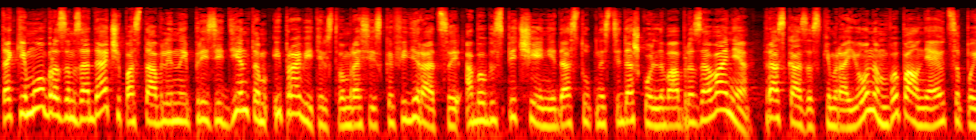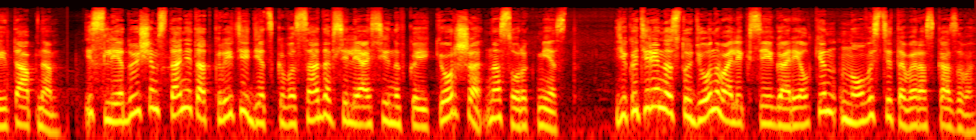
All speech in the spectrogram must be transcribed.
Таким образом, задачи, поставленные президентом и правительством Российской Федерации об обеспечении доступности дошкольного образования Рассказовским районам выполняются поэтапно. И следующим станет открытие детского сада в селе Осиновка и Керша на 40 мест. Екатерина Студенова, Алексей Горелкин. Новости ТВ Рассказова.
